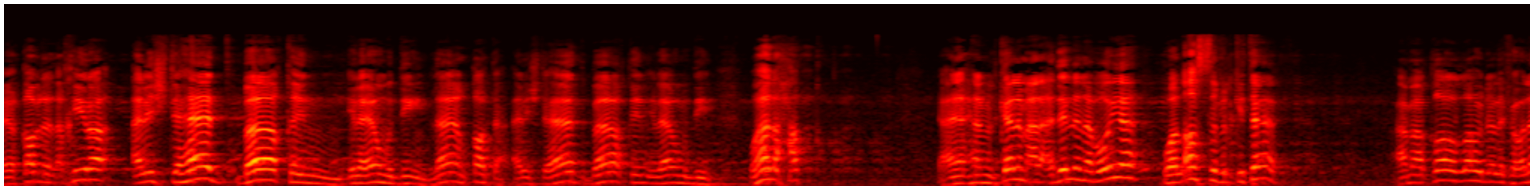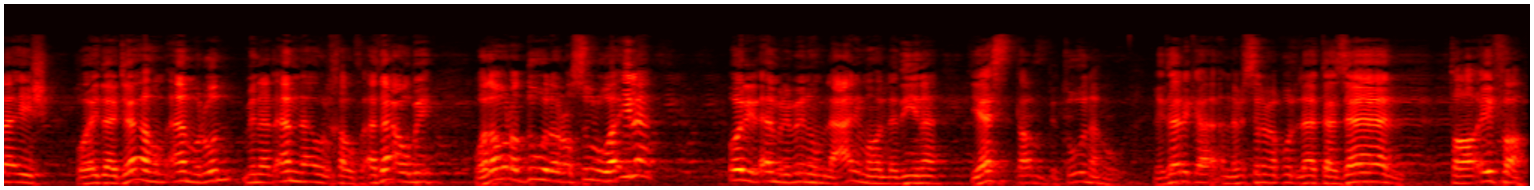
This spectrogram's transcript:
آه، قبل الأخيرة الاجتهاد باق إلى يوم الدين لا ينقطع الاجتهاد باق إلى يوم الدين وهذا حق. يعني إحنا بنتكلم على أدلة نبوية والأصل في الكتاب. أما قال الله جل في علاه إيش؟ وإذا جاءهم أمر من الأمن أو الخوف أذعوا به ولو ردوه للرسول وإلى أولي الأمر منهم لعلمه الذين يستنبطونه. لذلك النبي صلى الله عليه وسلم يقول لا تزال طائفة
